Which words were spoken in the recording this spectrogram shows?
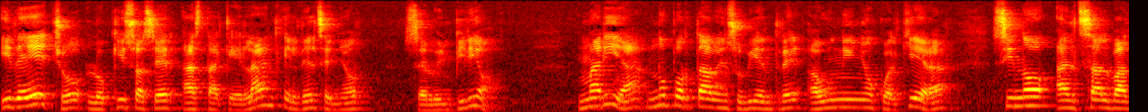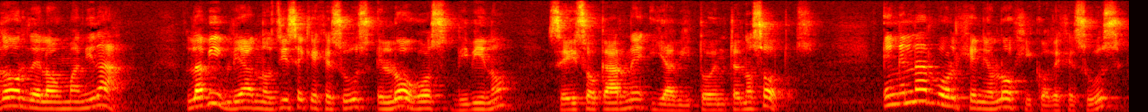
y de hecho lo quiso hacer hasta que el ángel del Señor se lo impidió. María no portaba en su vientre a un niño cualquiera, sino al Salvador de la humanidad. La Biblia nos dice que Jesús, el Logos divino, se hizo carne y habitó entre nosotros. En el árbol genealógico de Jesús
